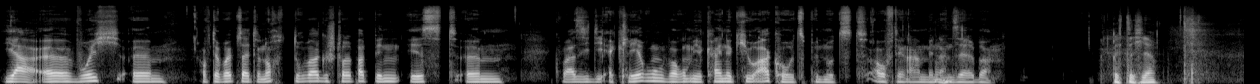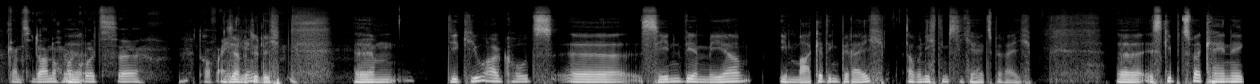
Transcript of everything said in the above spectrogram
Ja, äh, wo ich ähm, auf der Webseite noch drüber gestolpert bin, ist ähm, quasi die Erklärung, warum ihr keine QR-Codes benutzt auf den Armbändern Mhm. selber. Richtig, ja. Kannst du da noch mal Äh, kurz äh, drauf Ja, eingehen? natürlich. Ähm, die QR-Codes äh, sehen wir mehr im Marketingbereich, aber nicht im Sicherheitsbereich. Äh, es gibt zwar keine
